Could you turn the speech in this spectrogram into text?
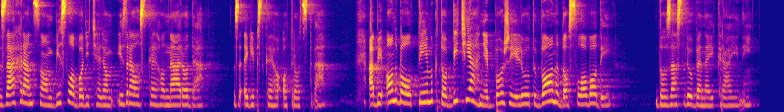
záchrancom, vysloboditeľom izraelského národa z egyptského otroctva. Aby on bol tým, kto vytiahne Boží ľud von do slobody, do zasľúbenej krajiny.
